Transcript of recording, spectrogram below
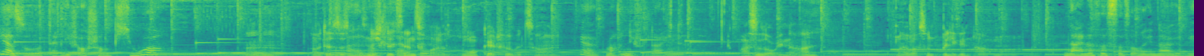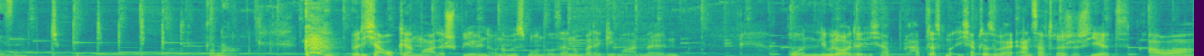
Ja, so, da lief auch schon Cure. Aber das ist auch Also nicht Krempel. lizenzfrei, da muss man auch Geld für bezahlen. Ja, das machen die vielleicht. War es das Original? Oder war es so ein billiger Nachmacher? Nein, das ist das Original gewesen. Genau. Würde ich ja auch gern mal alles spielen, aber dann müssen wir unsere Sendung bei der GEMA anmelden. Und liebe Leute, ich habe hab das, ich hab da sogar ernsthaft recherchiert, aber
